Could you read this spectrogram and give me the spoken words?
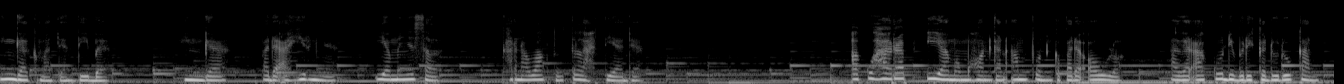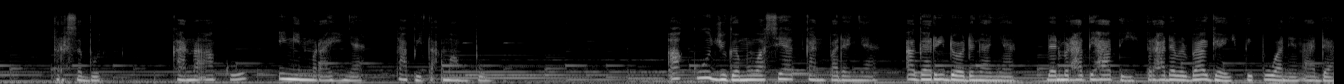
hingga kematian tiba. Hingga pada akhirnya ia menyesal karena waktu telah tiada. Aku harap ia memohonkan ampun kepada Allah agar aku diberi kedudukan tersebut, karena aku ingin meraihnya tapi tak mampu. Aku juga mewasiatkan padanya agar ridho dengannya dan berhati-hati terhadap berbagai tipuan yang ada.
